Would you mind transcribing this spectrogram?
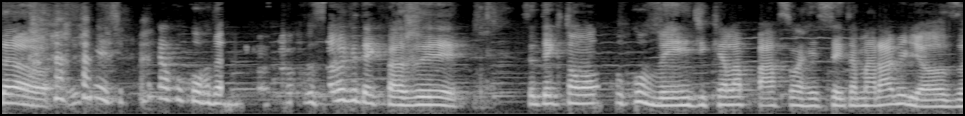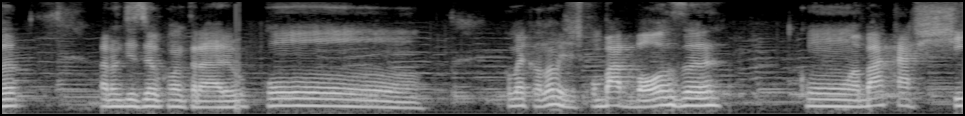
então, gente, ficar com o corpo da sabe o que tem que fazer? Você tem que tomar um suco verde, que ela passa uma receita maravilhosa, para não dizer o contrário, com. Como é que é o nome, gente? Com babosa com abacaxi,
